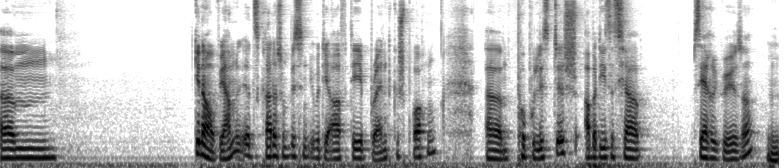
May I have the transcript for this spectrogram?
Ähm, genau, wir haben jetzt gerade schon ein bisschen über die AfD-Brand gesprochen. Ähm, populistisch, aber dieses Jahr seriöser. Mhm.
